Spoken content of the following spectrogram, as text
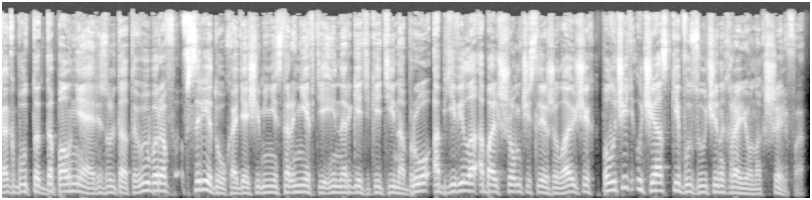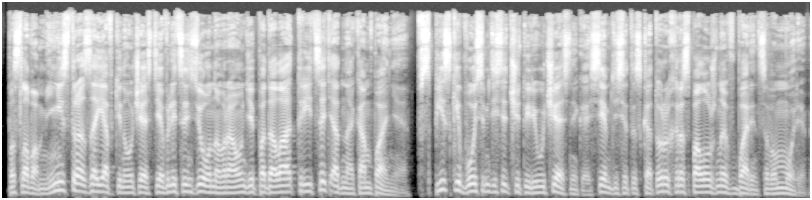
Как будто дополняя результаты выборов, в среду уходящий министр нефти и энергетики Тина Бро объявила о большом числе желающих получить участки в изученных районах шельфа. По словам министра, заявки на участие в лицензионном раунде подала 31 компания. В списке 84 участника, 70 из которых расположены в Баренцевом море.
